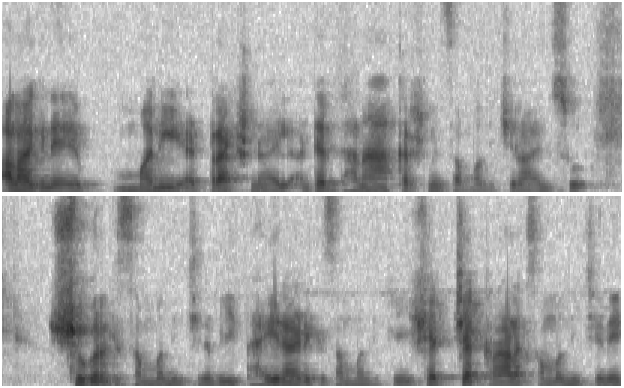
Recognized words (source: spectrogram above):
అలాగనే మనీ అట్రాక్షన్ ఆయిల్ అంటే ధన ఆకర్షణకి సంబంధించిన ఆయిల్స్ షుగర్కి సంబంధించినవి థైరాయిడ్కి సంబంధించినవి షట్చక్రాలకు సంబంధించినవి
